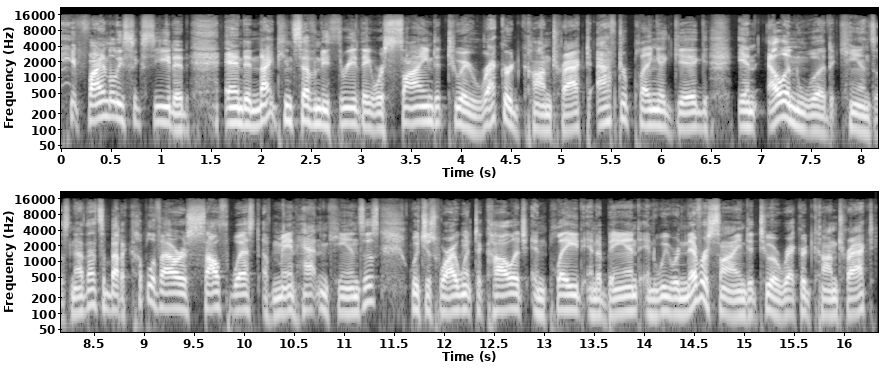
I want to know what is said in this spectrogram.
he finally succeeded. And in 1973, they were signed to a record contract after playing a gig in Ellinwood, Kansas. Now, that's about a couple of hours southwest of Manhattan, Kansas, which is where I went to college and played in a band. And we were never signed to a record contract.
